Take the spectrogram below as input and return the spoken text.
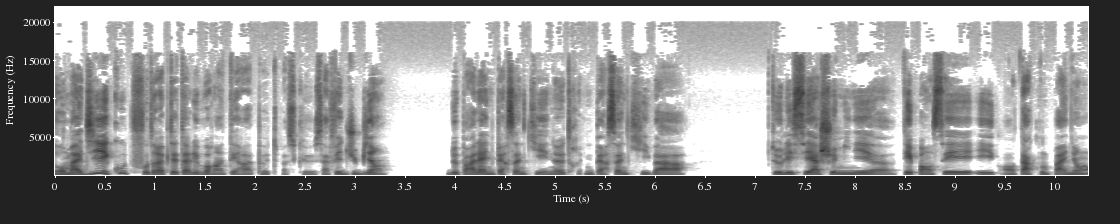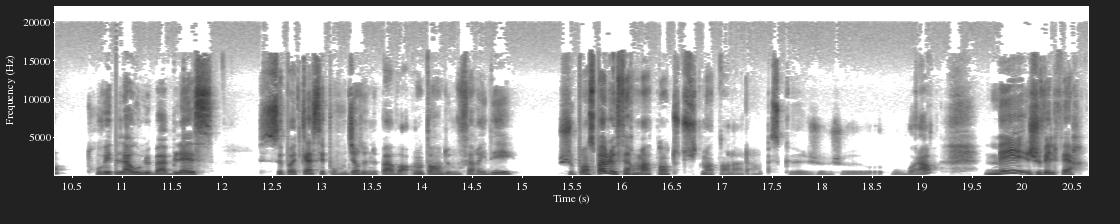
on m'a dit, écoute, faudrait peut-être aller voir un thérapeute parce que ça fait du bien de parler à une personne qui est neutre, une personne qui va te laisser acheminer euh, tes pensées et en t'accompagnant, trouver là où le bas blesse. Ce podcast, c'est pour vous dire de ne pas avoir honte hein, de vous faire aider, je pense pas le faire maintenant, tout de suite maintenant, là, là parce que je, Voilà. Mais je vais le faire.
